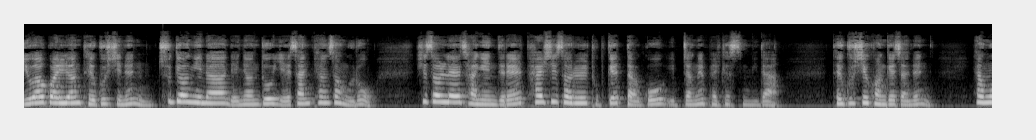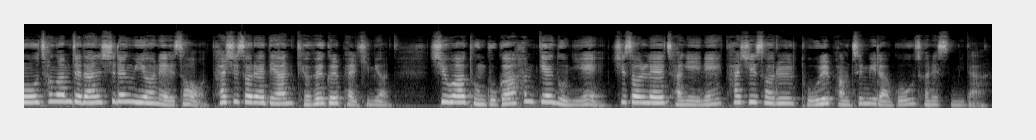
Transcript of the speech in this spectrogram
이와 관련 대구시는 추경이나 내년도 예산 편성으로 시설 내 장애인들의 탈시설을 돕겠다고 입장을 밝혔습니다. 대구시 관계자는 향후 청암재단 실행위원회에서 탈시설에 대한 계획을 밝히면 시와 동구가 함께 논의해 시설 내 장애인의 탈시설을 도울 방침이라고 전했습니다.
